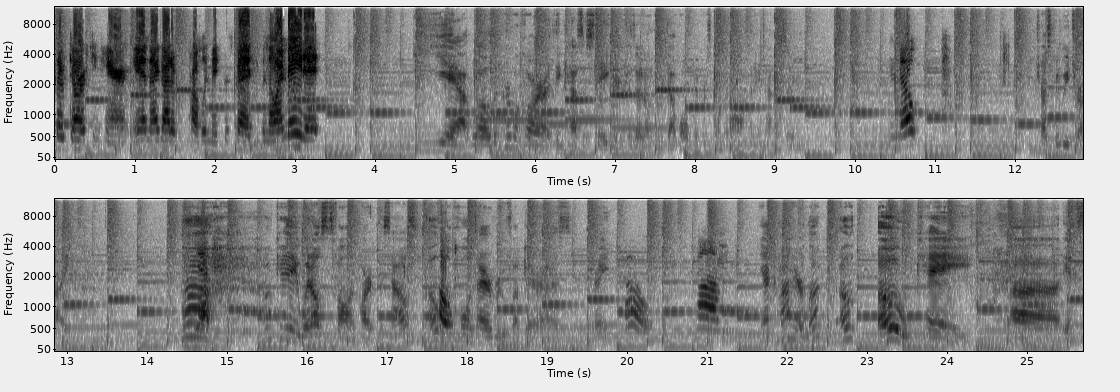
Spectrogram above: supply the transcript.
So dark in here, and I gotta probably make this bed, even though I made it. Yeah, well the purple car I think has to stay here because I don't think that wallpaper's Nope. Trust me, we tried. Ah, okay, what else is falling apart in this house? Oh, Oh. the whole entire roof up there has. Great. Oh. Um. Yeah, come on here, look. Oh, okay. Uh, it's...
